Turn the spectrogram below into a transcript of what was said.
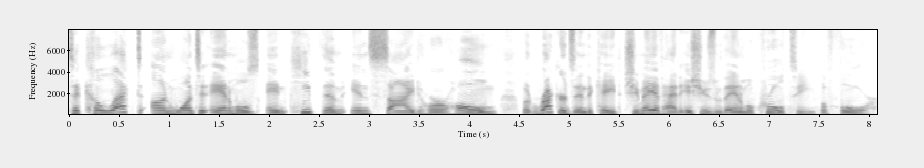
to collect unwanted animals and keep them inside her home. But records indicate she may have had issues with animal cruelty before.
